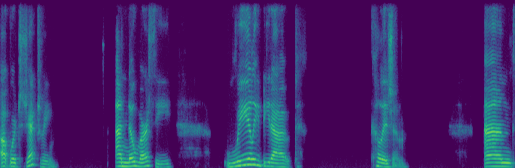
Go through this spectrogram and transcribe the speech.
upward trajectory. And No Mercy really beat out Collision. And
